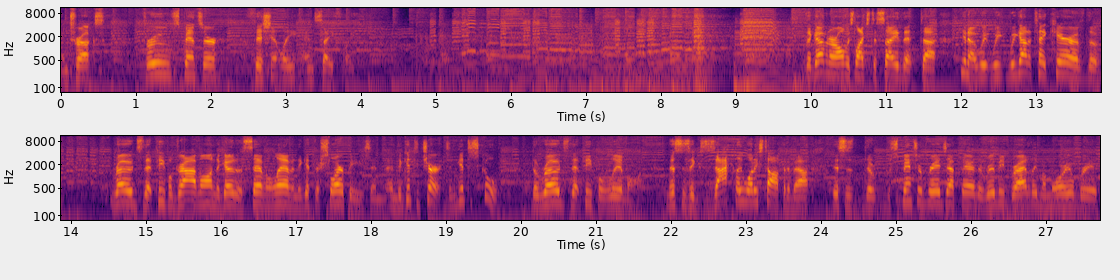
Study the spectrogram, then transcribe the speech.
and trucks through Spencer efficiently and safely. The governor always likes to say that, uh, you know, we, we, we got to take care of the roads that people drive on to go to the 7-Eleven to get their Slurpees and, and to get to church and get to school. The roads that people live on. This is exactly what he's talking about. This is the, the Spencer Bridge up there, the Ruby Bradley Memorial Bridge,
